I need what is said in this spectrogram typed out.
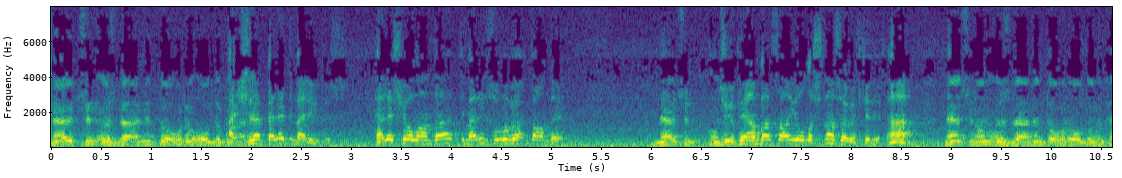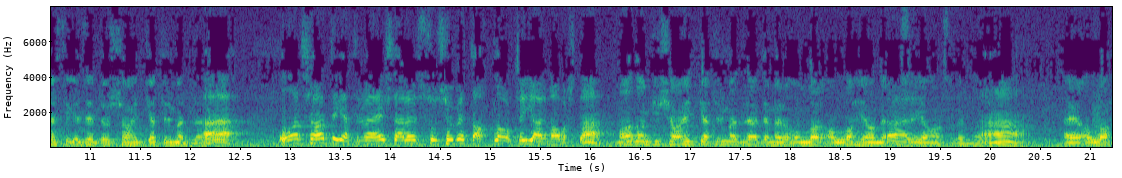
Nə üçün özlərini doğru olduqlarını, əksinə belə deməliydik. Hələ şey olanda deməli zulu böhtandır. nə üçün onu, Çünki Peyğəmbər sana yoldaşından söhbət gedir. Hə, nə üçün onun özlərinin doğru olduğunu təsdiq edəcək dörd şahid gətirmədilər? hə. Onlar şahid də gətirməli, heç nələ söhbət də atlar ortaya yayılmağa başladı. Hə. Madam ki şahid gətirmədilər deməli onlar Allah yanında Bəli. əsl yalancıdırlar. Hə. Əgər Allah,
